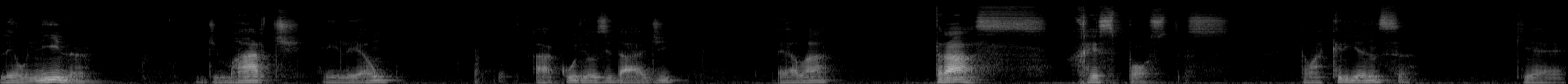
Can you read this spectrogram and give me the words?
leonina de Marte em Leão, a curiosidade, ela traz respostas. Então, a criança, que é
